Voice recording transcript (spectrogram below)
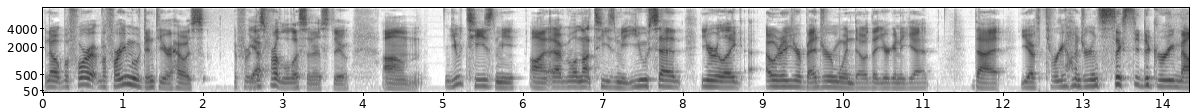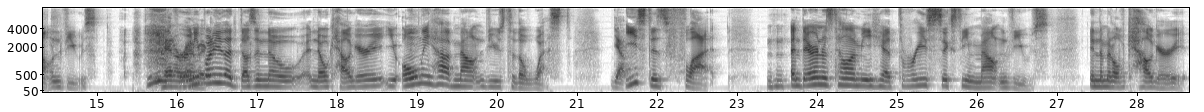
You know, before before you moved into your house, for Yeah. just for the listeners too, um, you teased me on. Uh, well, not teased me. You said you were like out of your bedroom window that you're gonna get that you have 360 degree mountain views. For anybody that doesn't know know Calgary, you only have mountain views to the west. Yeah. East is flat. And Darren was telling me he had 360 mountain views in the middle of Calgary.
